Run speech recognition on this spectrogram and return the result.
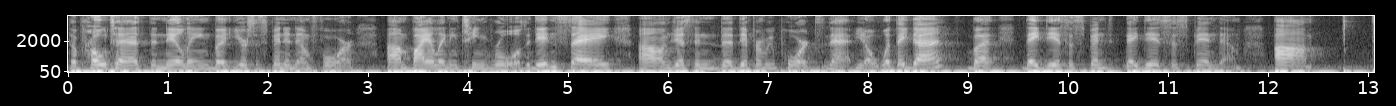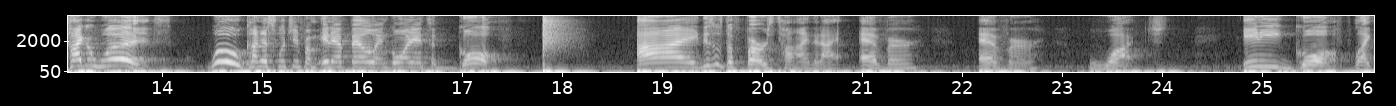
the protest, the kneeling, but you're suspending them for um, violating team rules. It didn't say um, just in the different reports that you know what they done, but they did suspend they did suspend them. Um, Tiger Woods, woo, kind of switching from NFL and going into golf. I this was the first time that I ever ever watched any golf like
